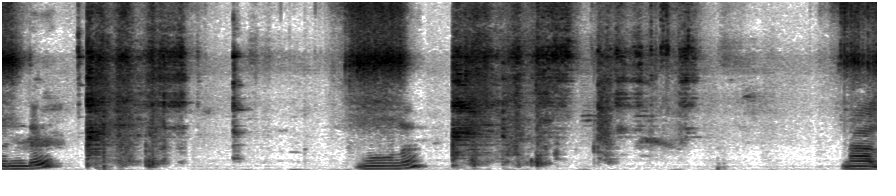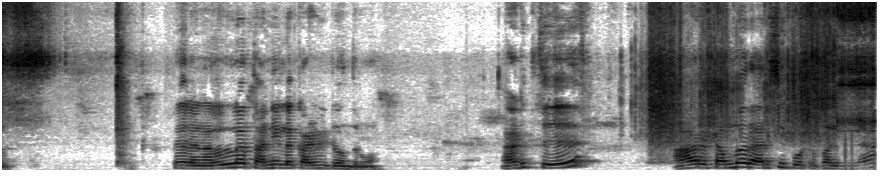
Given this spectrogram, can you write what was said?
ரெண்டு மூணு நாலு. இதில் நல்லா தண்ணியில் கழுவிட்டு வந்துடுவோம் அடுத்து ஆறு டம்ளர் அரிசி போட்டிருக்கோம் இல்லைங்களா?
